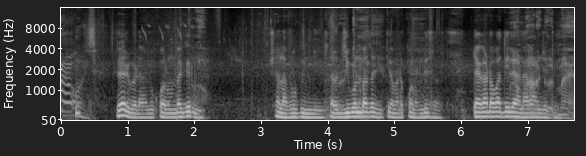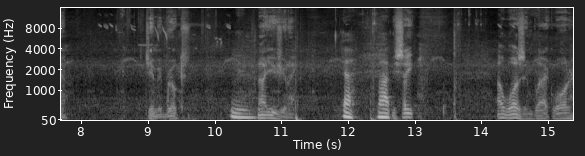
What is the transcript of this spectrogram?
No. দেখ বেটা আমি কলম দা গেরু শালা ফুকিন নি সারা জীবন বাঁচাইছি তুই আমার কলম দিস টাকা টাকা দিলে না আরাম Not a যেত good man. Jimmy Brooks. হুম Not usually. যা ভাগ You see, I was in Blackwater.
